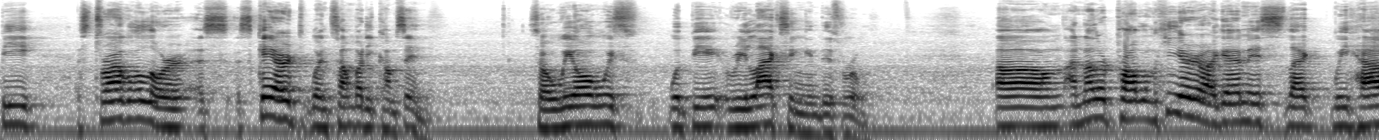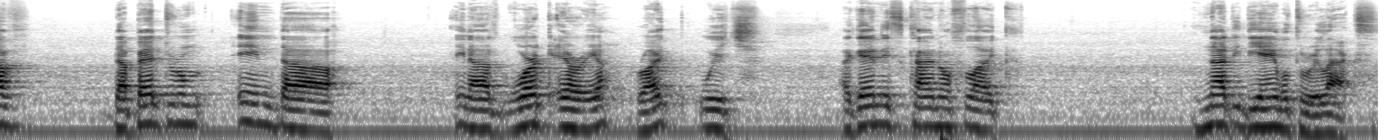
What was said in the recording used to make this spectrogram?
be struggle or scared when somebody comes in. So we always would be relaxing in this room. Um, another problem here again is like we have the bedroom in the in a work area, right? Which again is kind of like not being able to relax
